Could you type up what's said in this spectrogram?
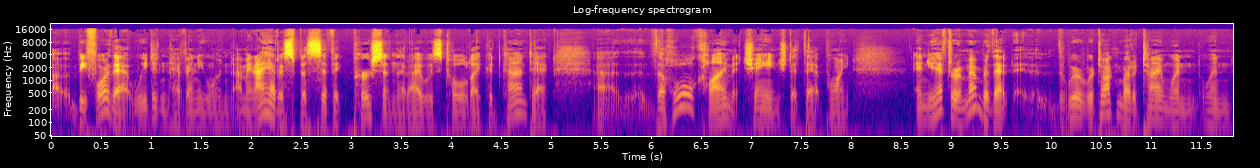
uh, before that, we didn't have anyone. I mean, I had a specific person that I was told I could contact. Uh, the whole climate changed at that point. And you have to remember that uh, we're, we're talking about a time when, when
